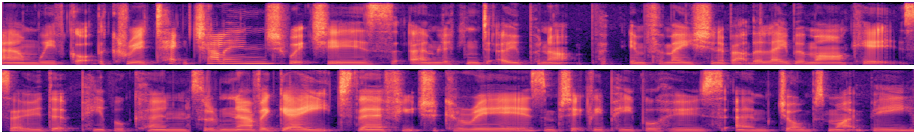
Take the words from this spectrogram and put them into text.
And we've got the Career Tech Challenge, which is um, looking to open up information about the labour market so that people can sort of navigate their future careers, and particularly people whose um, jobs might be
